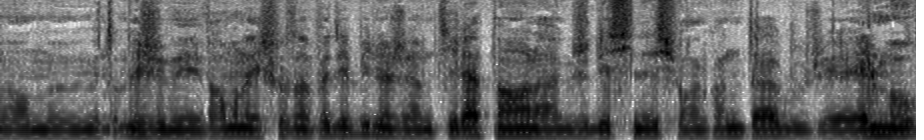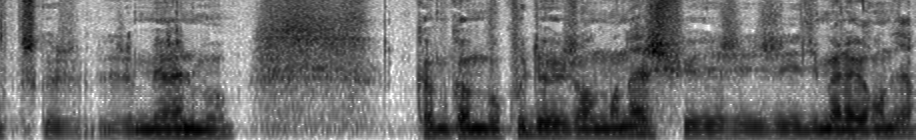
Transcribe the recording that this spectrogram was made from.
en me mettant. Mais je mets vraiment des choses un peu débiles. J'ai un petit lapin là que j'ai dessiné sur un coin de table où j'ai Elmo parce que j'aime bien Elmo. Comme comme beaucoup de gens de mon âge, je suis- j'ai j'ai du mal à grandir.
